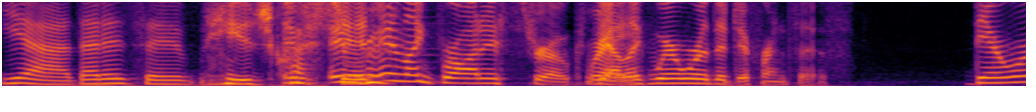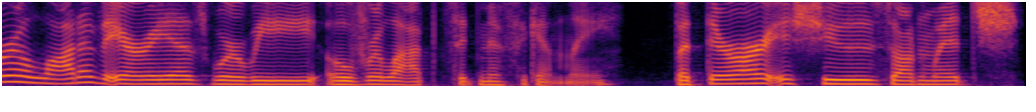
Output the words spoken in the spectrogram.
Yeah, that is a huge question. In, in, in like broadest strokes. Right. Yeah, like where were the differences? There were a lot of areas where we overlapped significantly, but there are issues on which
